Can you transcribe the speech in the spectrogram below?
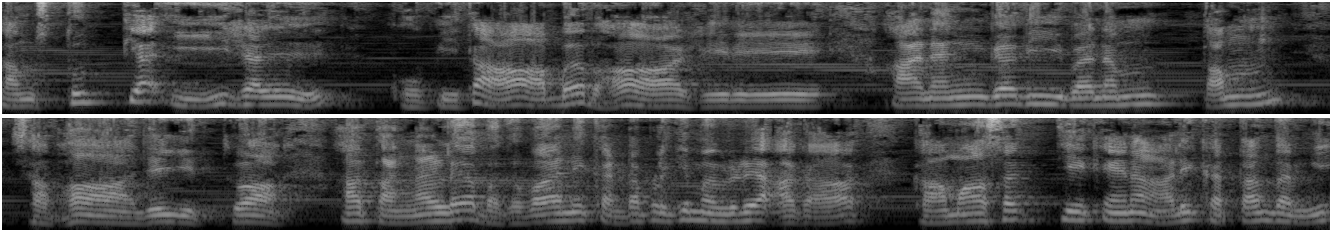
സംസ്തുത്യ ഈശൽ കുപിതാപഭാഷിരേ അനംഗദീപനം തം സഭാജയിത്വ. ആ തങ്ങളുടെ ഭഗവാനെ കണ്ടപ്പോഴേക്കും അവരുടെ കാമാസക്തിയൊക്കെയാണ് ആളി കത്താൻ തുടങ്ങി.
